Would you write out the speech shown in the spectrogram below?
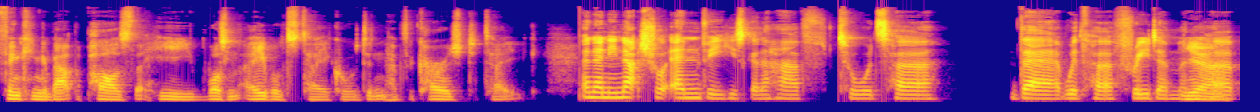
thinking about the paths that he wasn't able to take or didn't have the courage to take, and any natural envy he's going to have towards her there with her freedom and yeah. her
